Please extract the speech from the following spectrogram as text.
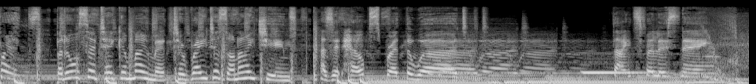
friends. But also take a moment to rate us on iTunes as it helps spread the word. Thanks for listening.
